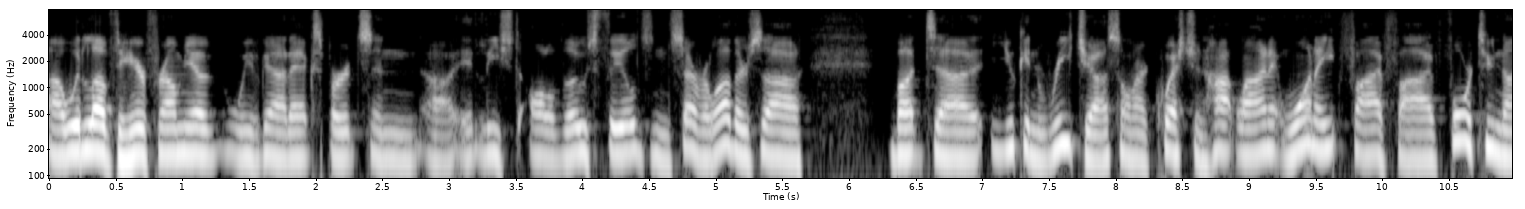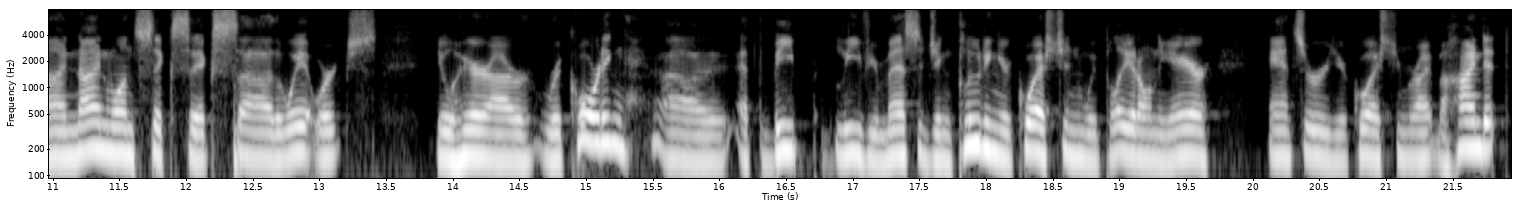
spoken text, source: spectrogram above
uh, we'd love to hear from you. We've got experts in uh, at least all of those fields and several others. Uh, but uh, you can reach us on our question hotline at 1 855 429 9166. Uh, The way it works, you'll hear our recording uh, at the beep. Leave your message, including your question. We play it on the air, answer your question right behind it.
